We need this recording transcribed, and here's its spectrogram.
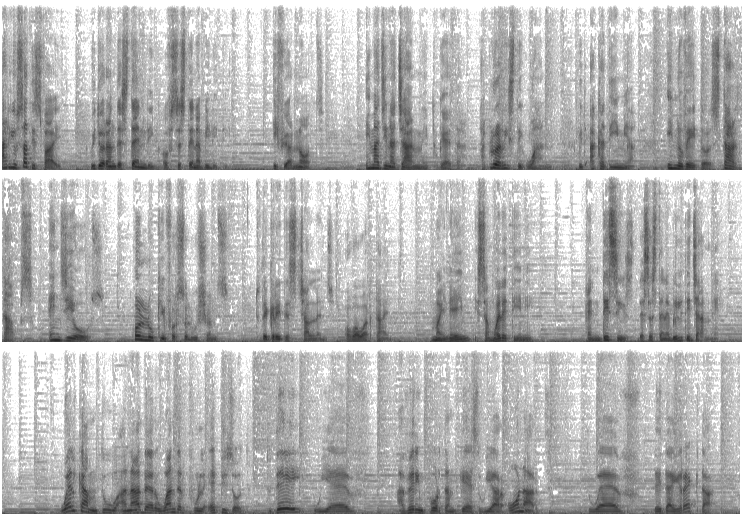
Are you satisfied with your understanding of sustainability? If you are not, imagine a journey together, a pluralistic one, with academia, innovators, startups, NGOs, all looking for solutions to the greatest challenge of our time. My name is Samuele Tini, and this is the Sustainability Journey. Welcome to another wonderful episode. Today we have a very important guest. We are honored to have the director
